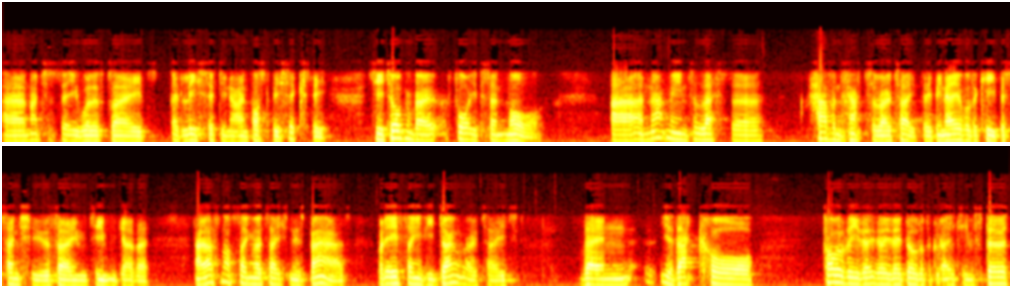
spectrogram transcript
Uh, Manchester City will have played at least 59, possibly 60. So you're talking about 40% more. Uh, and that means that Leicester haven't had to rotate. They've been able to keep essentially the same team together. Now, that's not saying rotation is bad, but it is saying if you don't rotate, then that core, probably they, they build up a great team spirit.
